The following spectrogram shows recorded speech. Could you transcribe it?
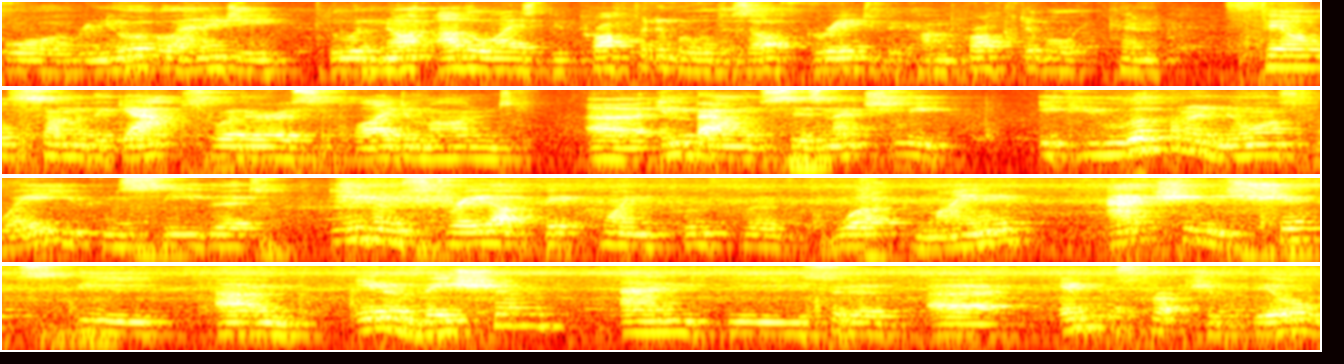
for renewable energy that would not otherwise be profitable. It off grid to become profitable. It can fill some of the gaps where there are supply demand uh, imbalances. And actually, if you look on a nuanced way, you can see that even straight up Bitcoin proof of work mining actually shifts the um, innovation and the sort of uh, infrastructure build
